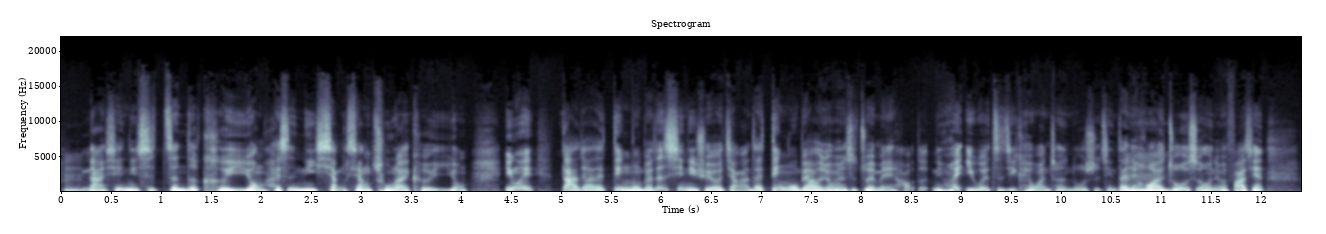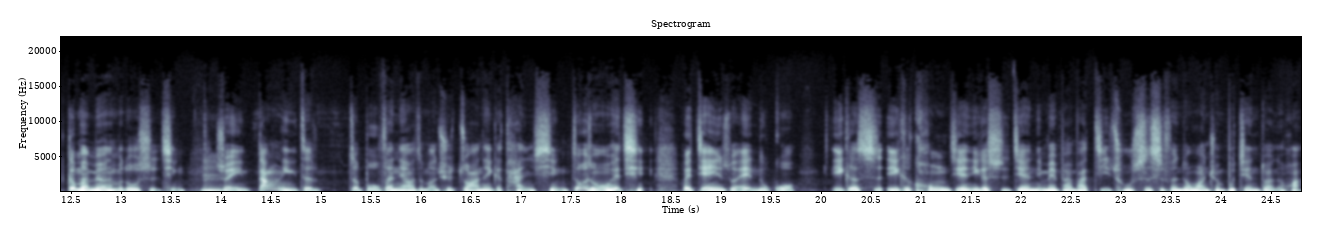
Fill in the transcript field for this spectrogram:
嗯哪些你是真的可以用，还是你想象出来可以用？因为大家在定目标，这是心理学有讲啊，在定目标永远是最美好的。你会以为自己可以完成很多事情，但你后来做的时候，你会发现根本没有那么多事情。嗯所以，当你这这部分你要怎么去抓那个弹性？这为什么我会请会建议说，诶，如果一个是一个空间一个时间，你没办法挤出四十分钟完全不间断的话，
